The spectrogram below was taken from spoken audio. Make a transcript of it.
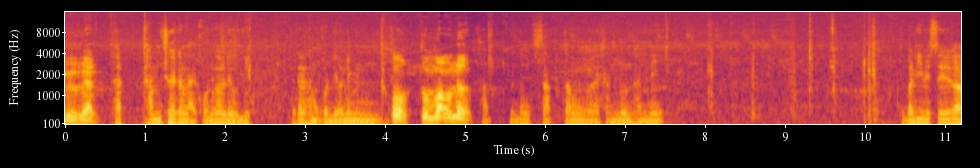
อืมนั่นถ้าทำช่วยกันหลายคนก็เร็วอยู่ แต่ถ้าทำคนเดียวนี่มัน โอ้จุ่มว่าวเนอะครับ มันต้องสับต้องหันนู่นหันนี่แต่บางทีไปซื้อก็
